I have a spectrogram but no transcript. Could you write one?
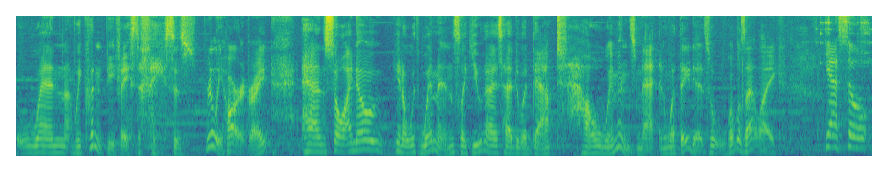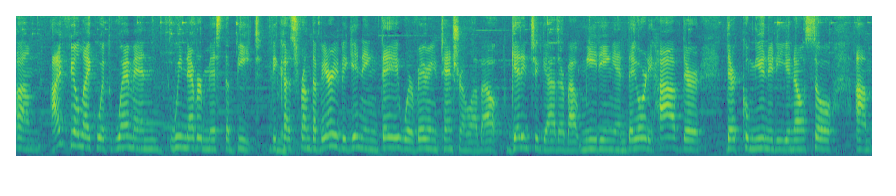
when we couldn't be face to face is really hard right? And so i know you know with women's like you guys had to adapt how women's met and what they did. So what was that like yeah, so um, I feel like with women, we never missed a beat because from the very beginning, they were very intentional about getting together, about meeting, and they already have their their community, you know. So um,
